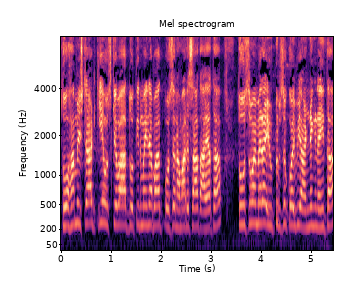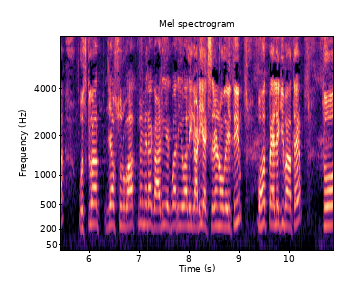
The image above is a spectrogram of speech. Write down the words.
तो हम स्टार्ट किए, उसके बाद दो तीन महीने बाद पोषण हमारे साथ आया था। तो उस समय मेरा यूट्यूब से कोई भी अर्निंग नहीं था। उसके बाद जब शुरुआत में मेरा गाड़ी, एक बार ये वाली गाड़ी एक्सीडेंट हो गई थी, बहुत पहले की बात है तो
